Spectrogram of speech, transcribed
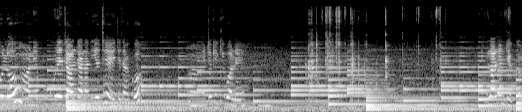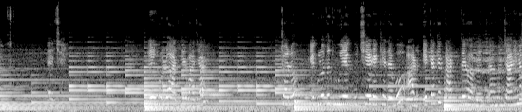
হলো মানে পুকুরে জাল টানা দিয়েছে, এই যে দেখো। এটাকে কি বলে? টেক্কা। এই যে। এই হলো আজকের বাজার। চলো, এগুলো তো ধুয়ে গুছিয়ে রেখে দেব। আর এটাকে কাটতে হবে। আমি জানি না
